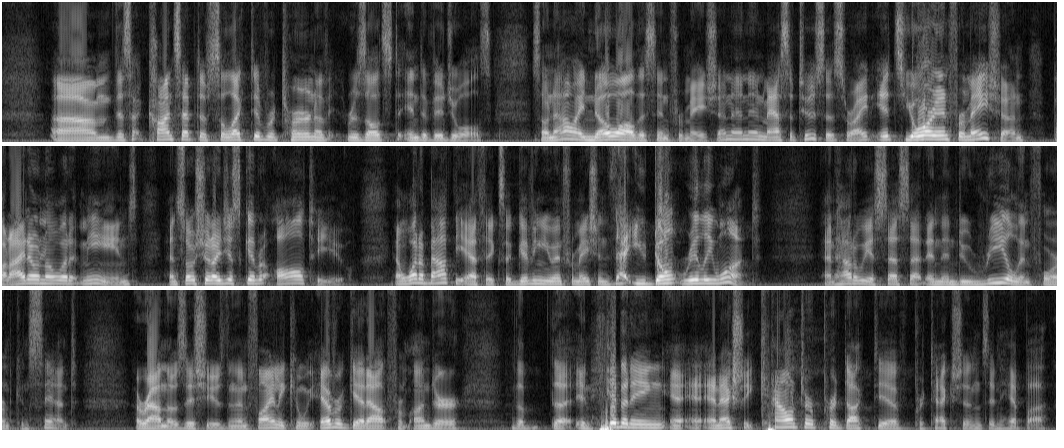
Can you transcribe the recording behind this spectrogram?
Um, this concept of selective return of results to individuals. So now I know all this information, and in Massachusetts, right, it's your information, but I don't know what it means, and so should I just give it all to you? And what about the ethics of giving you information that you don't really want? And how do we assess that and then do real informed consent around those issues? And then finally, can we ever get out from under the, the inhibiting and, actually counterproductive protections in HIPAA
